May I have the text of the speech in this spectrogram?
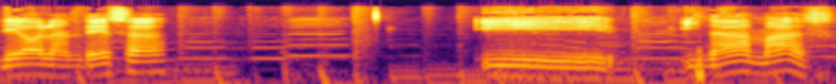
liga holandesa. Y nada más.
